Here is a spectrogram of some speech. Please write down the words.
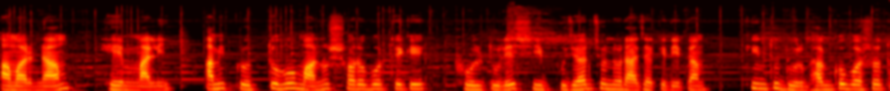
আমার নাম হেমমালি আমি প্রত্যহ মানুষ সরোবর থেকে ফুল তুলে শিব পূজার জন্য রাজাকে দিতাম। কিন্তু দুর্ভাগ্যবশত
